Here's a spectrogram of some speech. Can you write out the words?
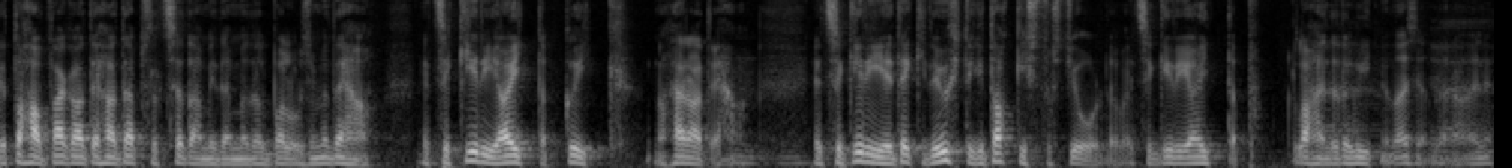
ja tahab väga teha täpselt seda, mida me tal palusime teha. et see kiri aitab kõik noh, ära teha. et see kiri ei tekita ühtegi takistust juurde, vaid see kiri aitab lahendada kõik need asjad ära, on ju.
